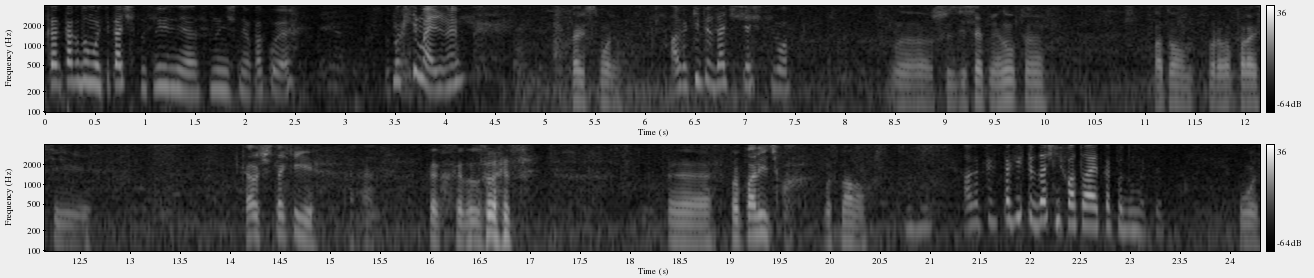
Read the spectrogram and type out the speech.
как, как думаете, качество телевидения нынешнего какое? Максимальную. Конечно, смотрим. А какие передачи чаще всего? Э, 60 минут, э, потом про- по России. Короче, такие, как их называется, э, про политику в основном. А как- каких передач не хватает, как вы думаете? Ой,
